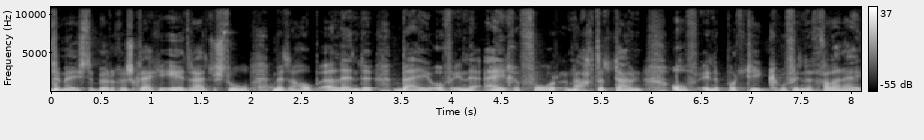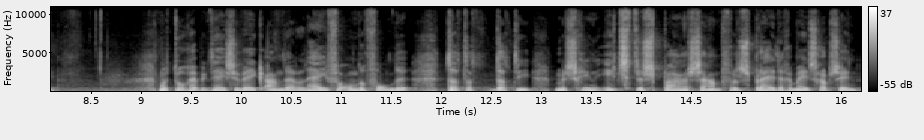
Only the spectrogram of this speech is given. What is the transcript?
De meeste burgers krijg je eerder uit de stoel met een hoop ellende bij of in de eigen voor- een achtertuin of in de portiek of in de galerij. Maar toch heb ik deze week aan de lijve ondervonden dat, dat, dat die misschien iets te spaarzaam verspreide gemeenschapszin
